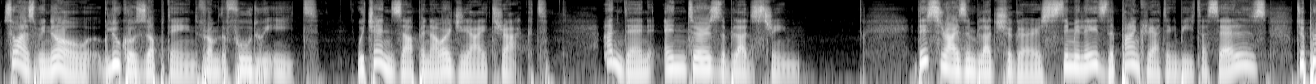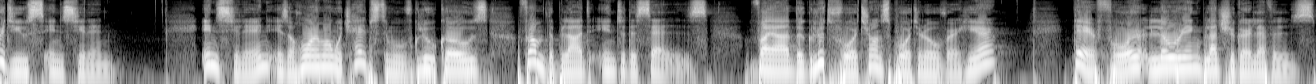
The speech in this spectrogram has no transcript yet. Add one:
So, as we know, glucose is obtained from the food we eat, which ends up in our GI tract and then enters the bloodstream. This rise in blood sugar stimulates the pancreatic beta cells to produce insulin. Insulin is a hormone which helps to move glucose from the blood into the cells via the GLUT4 transporter over here, therefore lowering blood sugar levels.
